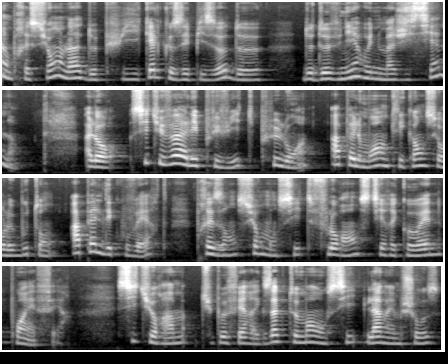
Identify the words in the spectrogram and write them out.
l'impression, là, depuis quelques épisodes, de, devenir une magicienne? Alors, si tu veux aller plus vite, plus loin, appelle-moi en cliquant sur le bouton Appel découverte présent sur mon site florence-cohen.fr. Si tu rames, tu peux faire exactement aussi la même chose,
